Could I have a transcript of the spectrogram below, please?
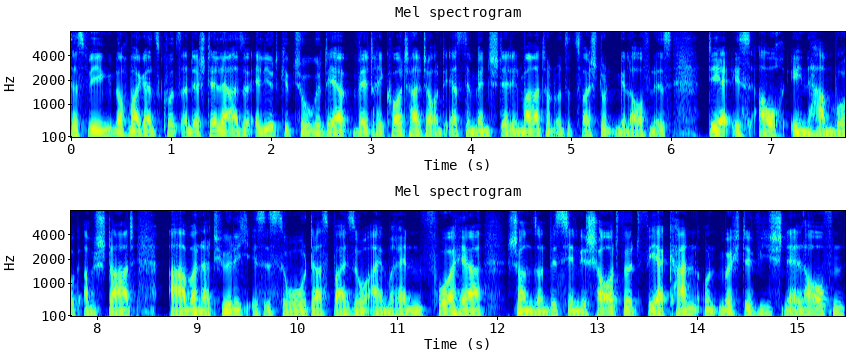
Deswegen nochmal ganz kurz an der Stelle, also Elliot Kipchoge, der Weltrekordhalter und erste Mensch, der den Marathon unter zwei Stunden gelaufen ist, der ist auch in Hamburg am Start. Aber natürlich ist es so, dass bei so einem Rennen vorher schon so ein bisschen geschaut wird, wer kann und möchte wie schnell laufen.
